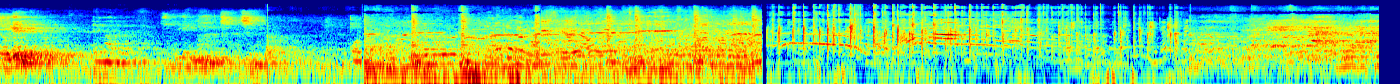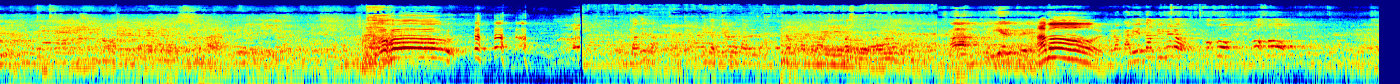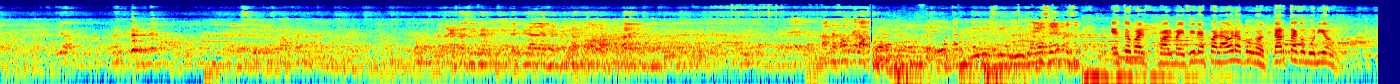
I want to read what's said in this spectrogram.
より Esto para el maifín es para la hora, pongo tarta comunión.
